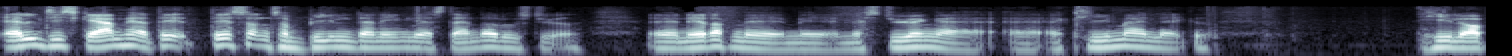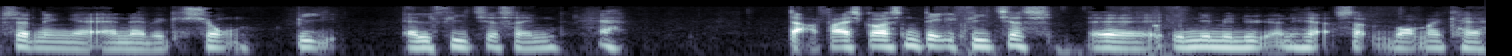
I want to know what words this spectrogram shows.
alle de skærme her, det, det er sådan, som bilen den egentlig er standardudstyret. Øh, netop med, med, med styring af, af, af klimaanlægget, hele opsætningen af, af navigation, bil, alle features herinde. Ja. Der er faktisk også en del features øh, inde i menuerne her, så, hvor, man kan,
